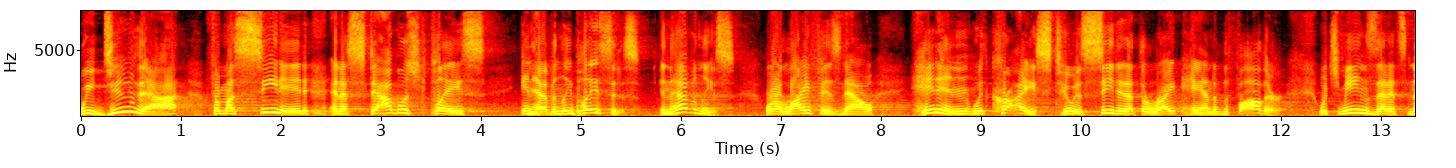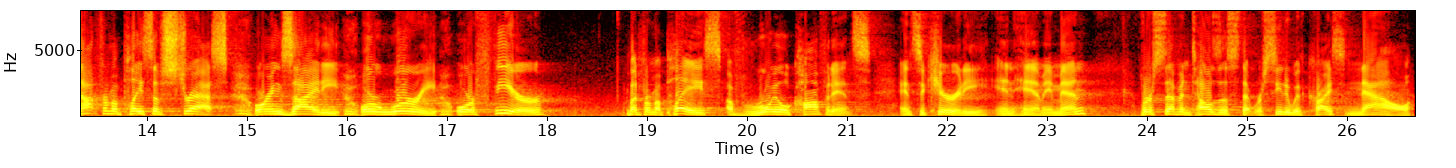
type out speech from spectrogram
We do that from a seated and established place in heavenly places, in the heavenlies, where our life is now hidden with Christ, who is seated at the right hand of the Father, which means that it's not from a place of stress or anxiety or worry or fear, but from a place of royal confidence and security in Him. Amen? Verse 7 tells us that we're seated with Christ now,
